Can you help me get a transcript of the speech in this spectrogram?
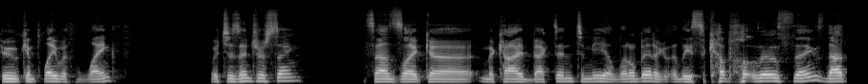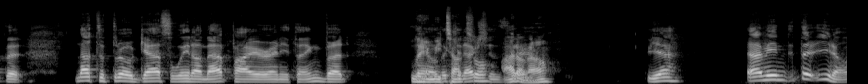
who can play with length, which is interesting. Sounds like uh Mekhi Becton to me a little bit, at least a couple of those things. Not that not to throw gasoline on that fire or anything, but Laremy Tunsil. I don't know. Yeah, I mean, there, you know,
